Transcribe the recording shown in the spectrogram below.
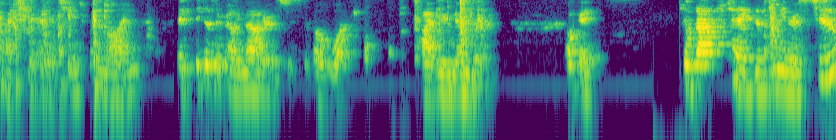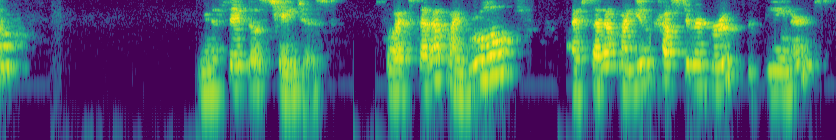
Actually, I'm gonna change my mind. It, it doesn't really matter, it's just about what I remember. Okay, so that's tagged as gleaners too. I'm gonna save those changes. So I've set up my rules. I've set up my new customer group, the gleaners.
